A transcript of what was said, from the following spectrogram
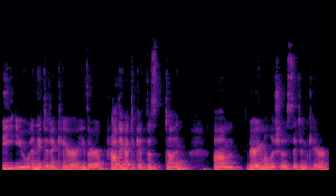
beat you and they didn't care either how they had to get this done. Um, very malicious. They didn't care.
